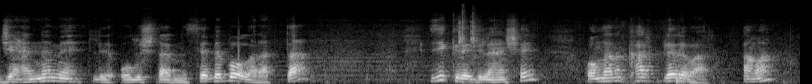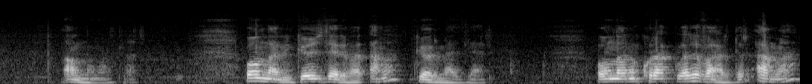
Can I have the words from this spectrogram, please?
cehennem ehli oluşlarının sebebi olarak da zikredilen şey onların kalpleri var ama anlamazlar. Onların gözleri var ama görmezler. Onların kurakları vardır ama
